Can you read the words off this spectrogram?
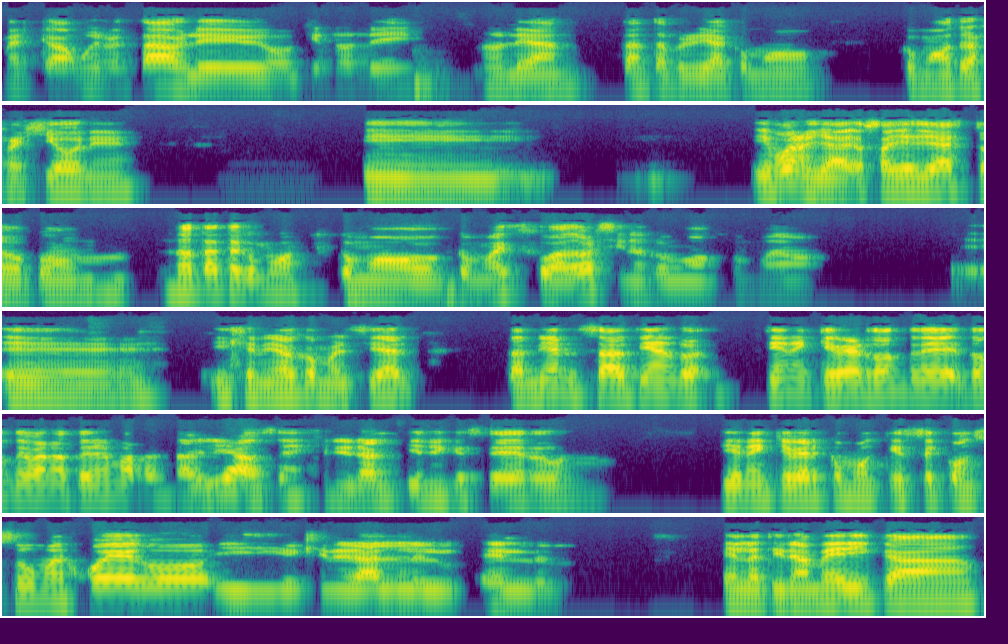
mercado muy rentable o que no le, no le dan tanta prioridad como, como otras regiones. Y, y bueno, ya, o sea, ya, esto, no tanto como, como, como exjugador, sino como, como eh, ingeniero comercial, también, o sea, tienen, tienen que ver dónde, dónde van a tener más rentabilidad, o sea, en general tiene que ser un, tienen que ver como que se consuma el juego y en general el, en Latinoamérica,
